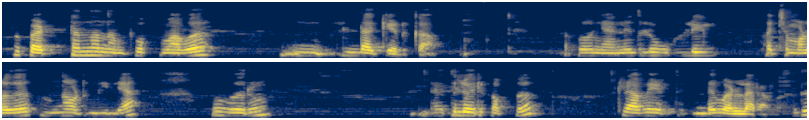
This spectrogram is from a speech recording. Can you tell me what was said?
അപ്പോൾ പെട്ടെന്ന് നമുക്ക് ഉപ്പുമാവ് ഉണ്ടാക്കിയെടുക്കാം. അപ്പോൾ ഞാനിതിൽ ഉള്ളി പച്ചമുളക് ഒന്നും ഇടുന്നില്ല അപ്പോൾ വെറും ഇതിലൊരു കപ്പ് റവ എടുത്തിട്ടുണ്ട് വെള്ള റവ. ഇത്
